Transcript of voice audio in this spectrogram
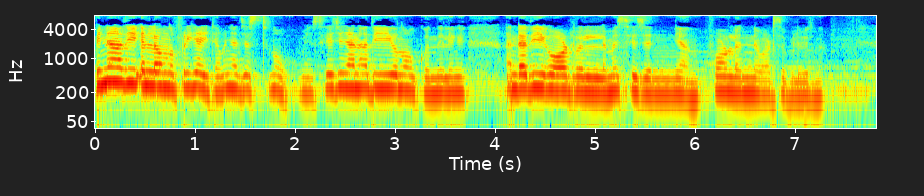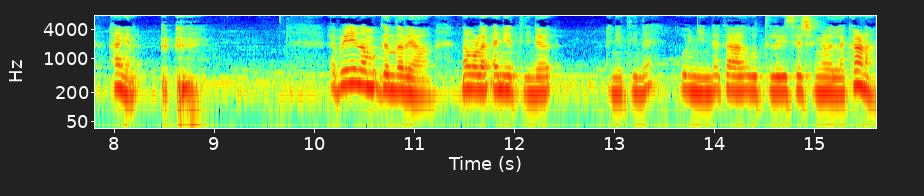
പിന്നെ അത് എല്ലാം ഒന്ന് ഫ്രീ ആയിട്ടാകുമ്പോൾ ഞാൻ ജസ്റ്റ് നോക്കും. മെസ്സേജ് ഞാൻ അധികം നോക്കും എന്തില്ലെങ്കിൽ എന്റെ അധികം ഓർഡറെല്ലാം മെസ്സേജ് തന്നെയാണ്. ഫോണിൽ തന്നെ വാട്സപ്പിൽ വരുന്നത്. അങ്ങനെ. അപ്പോൾ ഇനി നമുക്ക് എന്താ പറയുക നമ്മളെ അനിയത്തിന്റെ അനിയത്തിന്റെ കുഞ്ഞിന്റെ ഉത്തല വിശേഷങ്ങളെല്ലാം കാണാം.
